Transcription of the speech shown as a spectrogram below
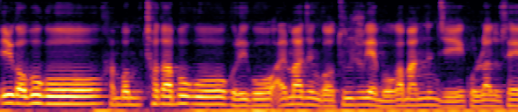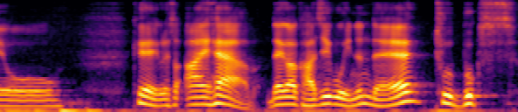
읽어보고 한번 쳐다보고 그리고 알맞은 거 둘 중에 뭐가 맞는지 골라주세요 오케이 그래서 I have 내가 가지고 있는데 two books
